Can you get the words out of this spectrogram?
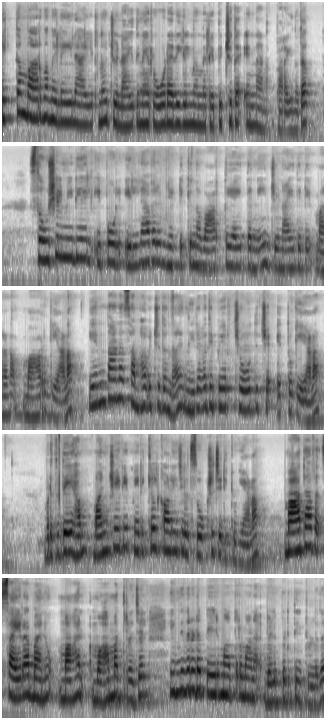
രക്തം വാർന്ന നിലയിലായിരുന്നു ജുനൈദിനെ റോഡരികിൽ നിന്ന് ലഭിച്ചത് എന്നാണ് പറയുന്നത്. സോഷ്യൽ മീഡിയയിൽ ഇപ്പോൾ എല്ലാവരും ഞെട്ടിക്കുന്ന വാർത്തയായി തന്നെ ജുനൈദിന്റെ മരണം മാറുകയാണ്. എന്താണ് സംഭവിച്ചതെന്ന് നിരവധി പേർ ചോദിച്ച് എത്തുകയാണ്. മൃതദേഹം മഞ്ചേരി മെഡിക്കൽ കോളേജിൽ സൂക്ഷിച്ചിരിക്കുകയാണ്. മാതാവ് സൈറ ബാനു മഹൻ മുഹമ്മദ് റജൽ എന്നിവരുടെ പേര് മാത്രമാണ് വെളിപ്പെടുത്തിയിട്ടുള്ളത്.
